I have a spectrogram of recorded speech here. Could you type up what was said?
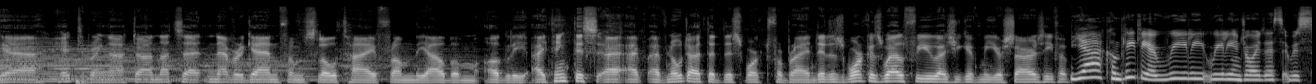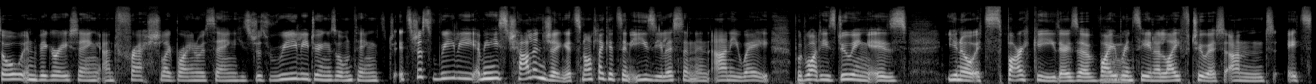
Yeah, hate to bring that down. That's uh, Never Again from slowthai from the album Ugly. I think this, uh, I've, I've no doubt that this worked for Brian. Did it work as well for you as you give me your stars, Aoife? Yeah, completely. I really, really enjoyed this. It was so invigorating and fresh, like Brian was saying. He's just really doing his own thing. It's just really, I mean, he's challenging. It's not like it's an easy listen in any way, but what he's doing is, you know, it's sparky. There's a vibrancy and a life to it, and it's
